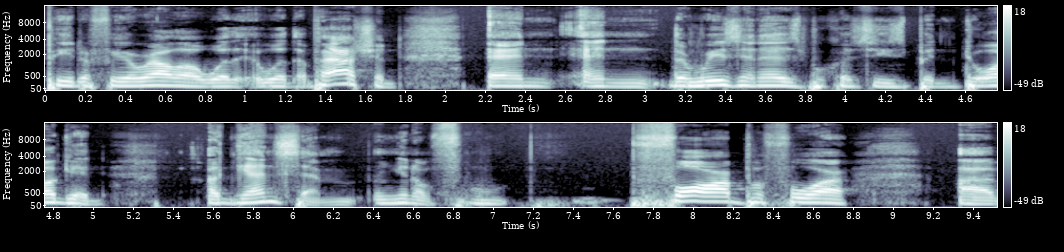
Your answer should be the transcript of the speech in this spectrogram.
Peter Fiorello with with a passion, and and the reason is because he's been dogged against them. You know, f- far before. Uh,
